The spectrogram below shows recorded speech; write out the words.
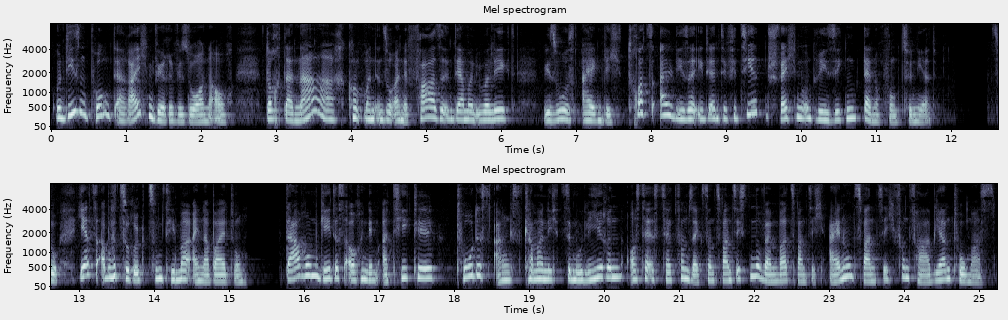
Und diesen Punkt erreichen wir Revisoren auch. Doch danach kommt man in so eine Phase, in der man überlegt, wieso es eigentlich trotz all dieser identifizierten Schwächen und Risiken dennoch funktioniert. So, jetzt aber zurück zum Thema Einarbeitung. Darum geht es auch in dem Artikel Todesangst kann man nicht simulieren aus der SZ vom 26. November 2021 von Fabian Thomas.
